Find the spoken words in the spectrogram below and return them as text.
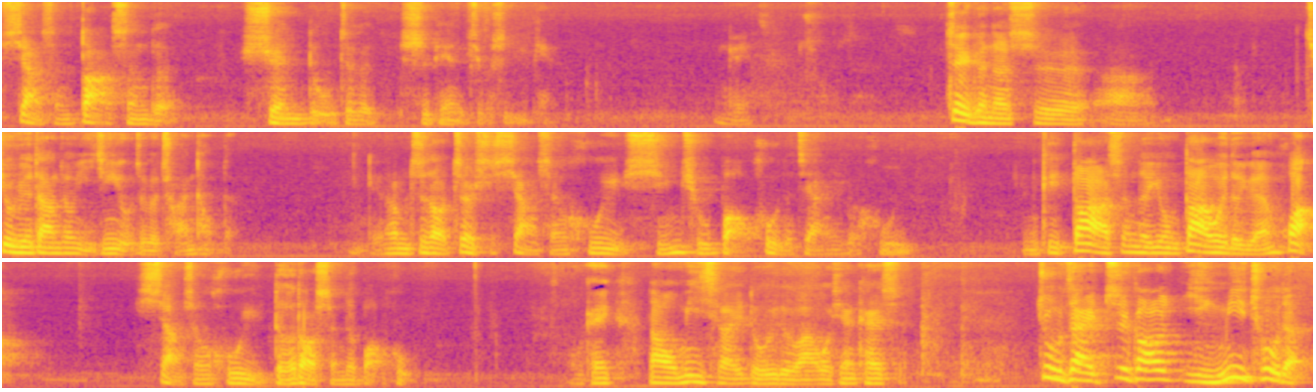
向神大声的宣读这个诗篇九十一篇。OK，这个呢是啊，旧约当中已经有这个传统的。给他们知道这是向神呼吁、寻求保护的这样一个呼吁。你可以大声的用大卫的原话向神呼吁，得到神的保护。OK，那我们一起来读一读啊！我先开始。住在至高隐秘处的，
